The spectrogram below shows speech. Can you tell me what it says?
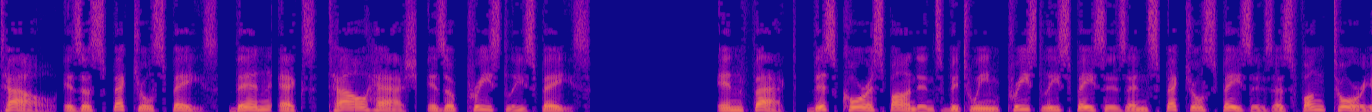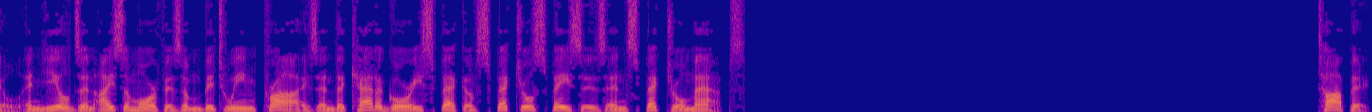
tau is a spectral space, then X tau hash is a Priestley space. In fact, this correspondence between Priestley spaces and spectral spaces is functorial and yields an isomorphism between pris and the category spec of spectral spaces and spectral maps. Topic:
